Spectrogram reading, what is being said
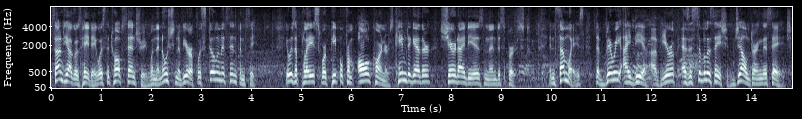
Santiago's heyday was the 12th century when the notion of Europe was still in its infancy. It was a place where people from all corners came together, shared ideas, and then dispersed. In some ways, the very idea of Europe as a civilization gelled during this age,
